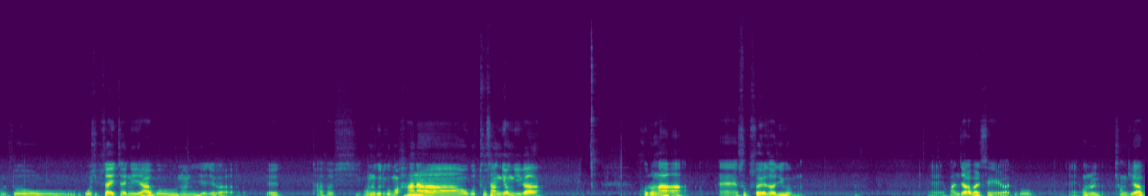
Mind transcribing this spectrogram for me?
오늘 또 54회차 이제 야구는 이제 제가 예, 5시 오늘 그리고 뭐 하나하고 두산 경기가 코로나 예, 숙소에서 지금 예, 환자가 발생해가지고 예, 오늘 경기가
